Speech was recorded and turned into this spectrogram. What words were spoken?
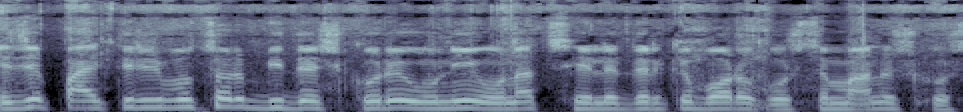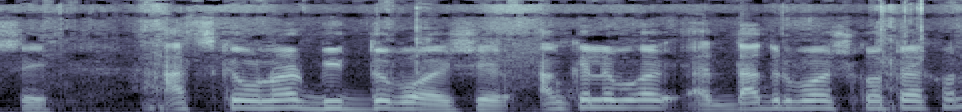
এই যে পঁয়ত্রিশ বছর বিদেশ করে উনি ওনার ছেলেদেরকে বড় করছে মানুষ করছে। আজকে ওনার বৃদ্ধ বয়সে আঙ্কেলের দাদুর বয়স কত এখন?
